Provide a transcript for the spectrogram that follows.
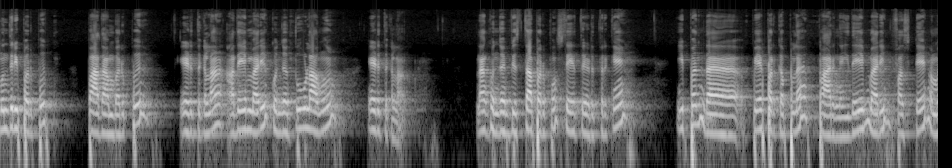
முந்திரி பருப்பு பாதாம் பருப்பு எடுத்துக்கலாம். அதே மாதிரி கொஞ்சம் தூளாகவும் எடுத்துக்கலாம். நான் கொஞ்சம் பிஸ்தா பருப்பும் சேர்த்து எடுத்திருக்கேன். இப்போ இந்த பேப்பர் கப்பில் பாருங்கள் இதே மாதிரி ஃபஸ்ட்டே நம்ம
